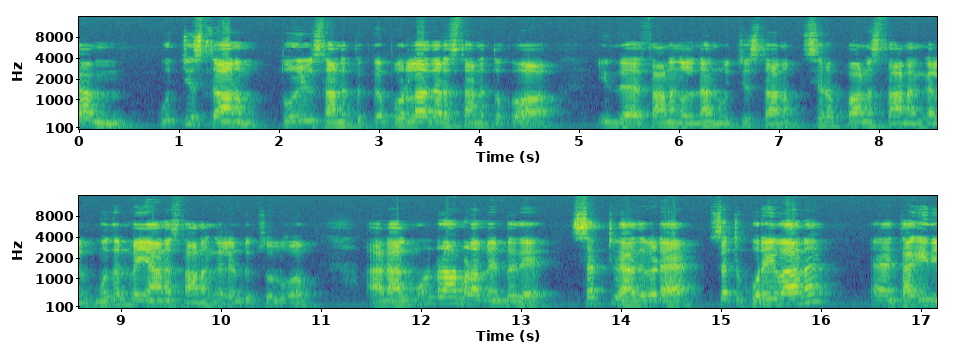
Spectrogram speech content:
தான் உச்சி ஸ்தானம் தொழில் ஸ்தானத்துக்கு பொருளாதார ஸ்தானத்துக்கோ இந்த ஸ்தானங்கள் தான் உச்சி ஸ்தானம். சிறப்பான ஸ்தானங்கள் முதன்மையான ஸ்தானங்கள் என்று சொல்வோம். ஆனால் மூன்றாம் இடம் என்பது சற்று அதை விட சற்று குறைவான தகுதி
